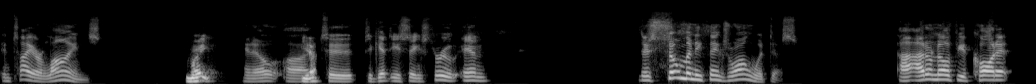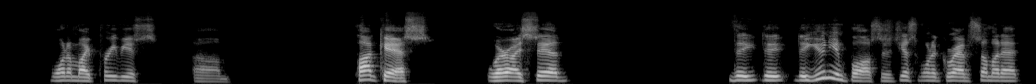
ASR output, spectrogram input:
entire lines, Right. you know, uh, Yeah. to to get these things through. And there's so many things wrong with this. I I don't know if you caught it, one of my previous um, podcasts, where I said the the the union bosses just want to grab some of that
